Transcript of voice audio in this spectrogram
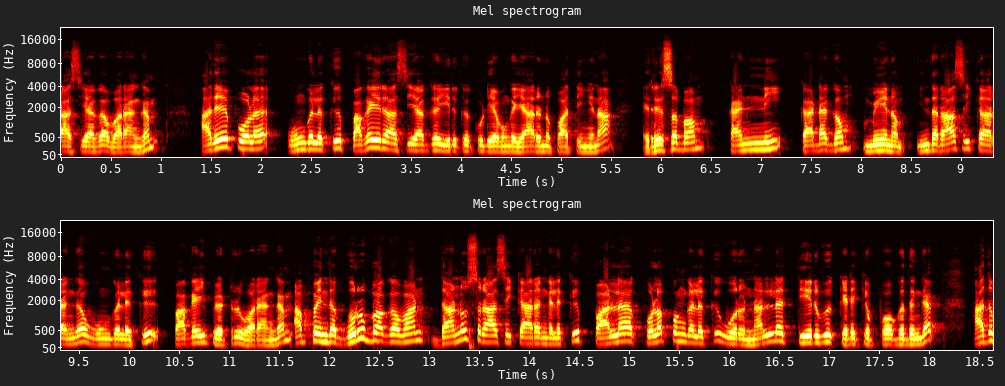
ராசியாக வராங்க. அதே போல் உங்களுக்கு பகை ராசியாக இருக்கக்கூடியவங்க யாருன்னு பார்த்தீங்கன்னா ரிஷபம் கன்னி கடகம் மீனம். இந்த ராசிக்காரங்க உங்களுக்கு பகை பெற்று வராங்க. அப்ப இந்த குரு பகவான் தனுஷ் ராசிக்காரங்களுக்கு பல குழப்பங்களுக்கு ஒரு நல்ல தீர்வு கிடைக்க போகுதுங்க. அது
